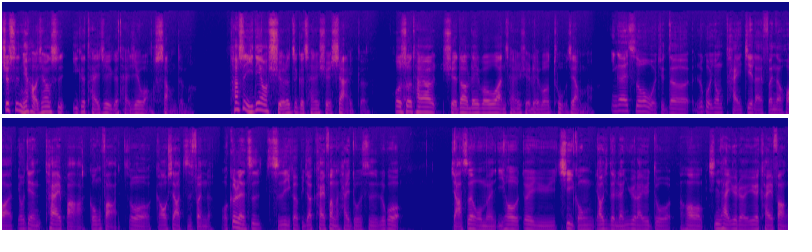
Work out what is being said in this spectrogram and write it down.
就是你好像是一个台阶一个台阶往上的嘛。他是一定要学了这个才能学下一个，或者说他要学到 level one 才能学 level two 这样吗？应该说，我觉得如果用台阶来分的话，有点太把功法做高下之分了。我个人是持一个比较开放的态度，是如果假设我们以后对于气功了解的人越来越多，然后心态越来越开放，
